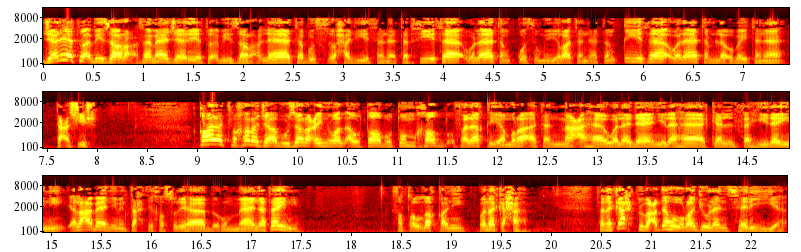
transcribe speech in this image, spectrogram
جارية أبي زرع فما جارية أبي زرع؟ لا تبث حديثنا تبثيثا ولا تنقث ميرتنا تنقيثا ولا تملأ بيتنا تعشيشا. قالت فخرج أبو زرع والأوطاب تمخض فلقي امرأة معها ولدان لها كالفهيدين يلعبان من تحت خصرها برمانتين فطلقني ونكحها. فنكحت بعده رجلا سريا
